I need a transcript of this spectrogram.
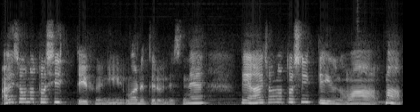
愛情の年っていうふうに言われてるんですね。で、愛情の年っていうのは、まあ、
